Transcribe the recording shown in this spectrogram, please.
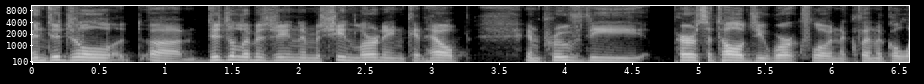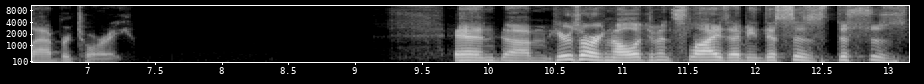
and digital uh, digital imaging and machine learning can help improve the parasitology workflow in a clinical laboratory. And um, here's our acknowledgement slides. I mean, this is this is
